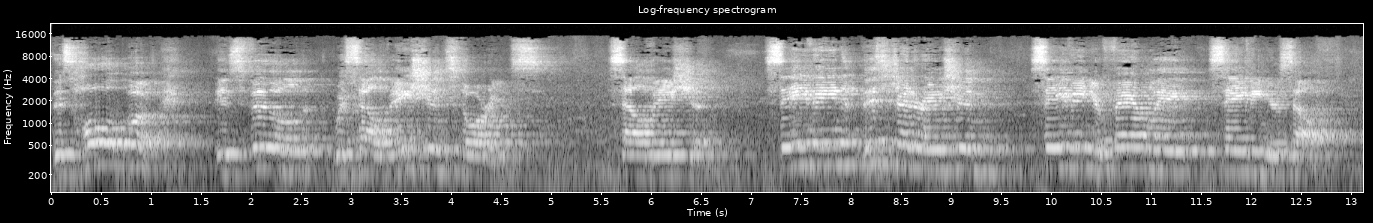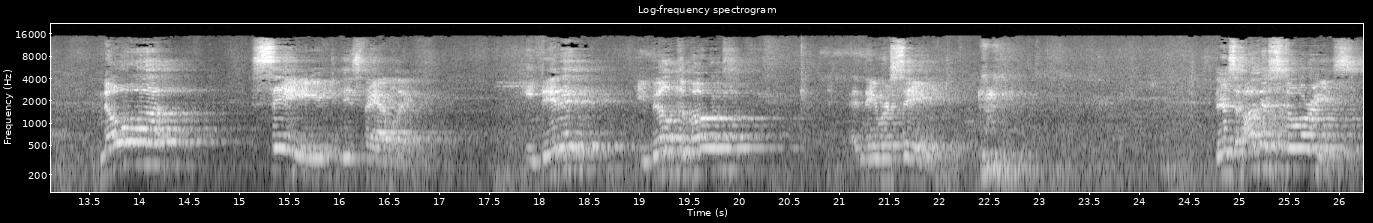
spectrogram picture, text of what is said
This whole book is filled with salvation stories. Salvation. Saving this generation, saving your family, saving yourself. Noah saved his family. He did it, he built the boat, and they were saved. There's other stories.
